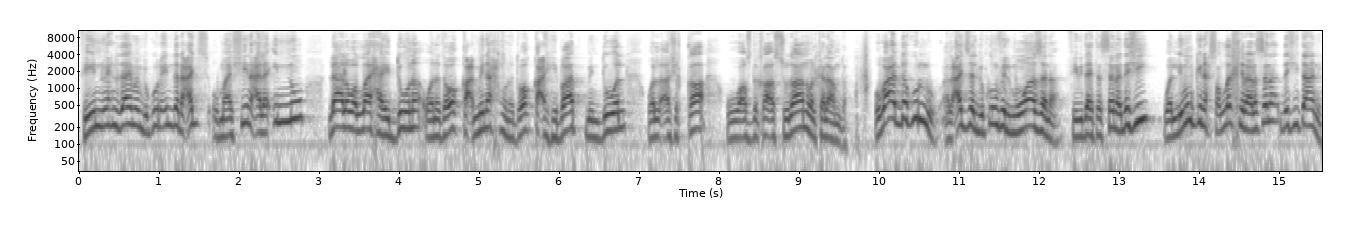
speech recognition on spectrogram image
في إنه إحنا دائما بيكون عندنا عجز وماشيين على إنه لا لا والله حيدونا ونتوقع منح ونتوقع هبات من دول والأشقاء وأصدقاء السودان والكلام ده. وبعد ده كله العجز اللي بيكون في الموازنة في بداية السنة. ده شيء واللي ممكن يحصل لك خلال السنة ده شيء ثاني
